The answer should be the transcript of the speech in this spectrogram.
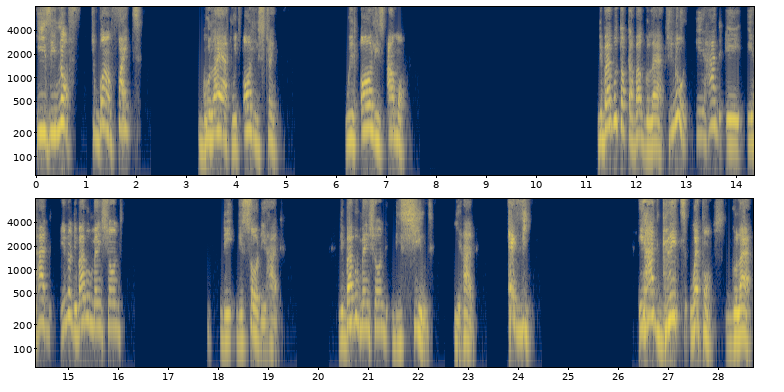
He is enough to go and fight Goliath with all his strength, with all his armor. The Bible talked about Goliath. You know, he had a he had, you know, the Bible mentioned the, the sword he had. The Bible mentioned the shield he had. Heavy. He had great weapons, Goliath.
